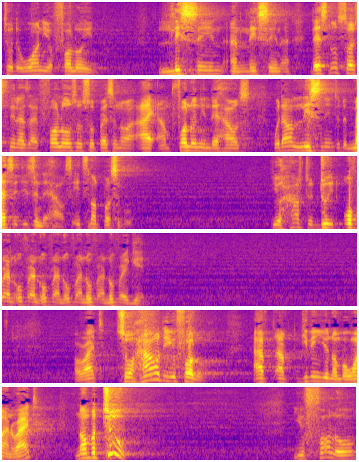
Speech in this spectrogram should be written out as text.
to the one you're following. Listen and listen. There's no such thing as I follow so so person or I am following in the house without listening to the messages in the house. It's not possible. You have to do it over and over and over and over and over and over again. All right? So, how do you follow? I've, I've given you number one, right? Number two, you follow.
